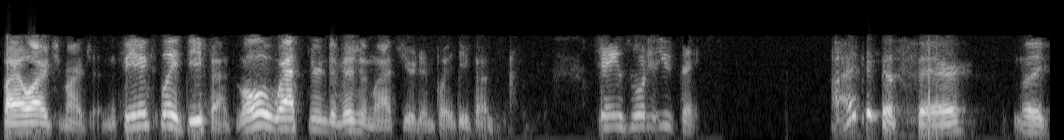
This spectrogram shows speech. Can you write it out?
by a large margin. The Phoenix played defense. The whole Western Division last year didn't play defense. James, what do you think? I think that's fair. Like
